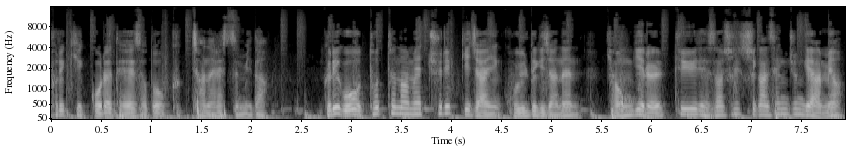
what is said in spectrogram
프리킥 골에 대해서도 극찬을 했습니다. 그리고 토트넘의 출입 기자인 골드 기자는 경기를 트윗에서 실시간 생중계하며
